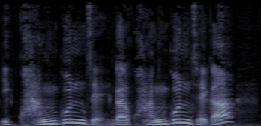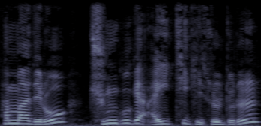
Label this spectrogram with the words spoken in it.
이 광군제, 그러니까 광군제가 한마디로 중국의 IT 기술들을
